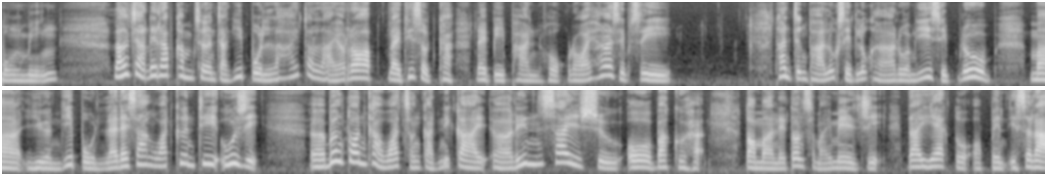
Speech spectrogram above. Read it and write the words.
วงศ์หมิง หลังจากได้รับคำเชิญจากญี่ปุ่นหลายต่อหลายรอบในที่สุดค่ะ ในปี 1654 ท่านจึงพาลูกศิษย์ลูกหารวม 20 รูป มาเยือนญี่ปุ่น และได้สร้างวัดขึ้นที่อุจิเบื้องต้นค่ะวัดสังกัดนิกายรินไซชูโอบากุฮะ ต่อมาในต้นสมัยเมจิ ได้แยกตัวออกเป็นอิสระ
